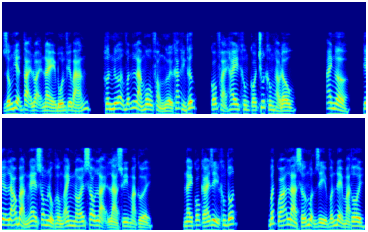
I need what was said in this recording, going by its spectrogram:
Giống hiện tại loại này bốn phía bán, hơn nữa vẫn là mô phỏng người khác hình thức, có phải hay không có chút không hào đâu. Ai ngờ, kia lão bản nghe xong Lục Hồng Anh nói sau lại là suy mà cười. Này có cái gì không tốt? Bất quá là sớm muộn gì vấn đề mà thôi,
